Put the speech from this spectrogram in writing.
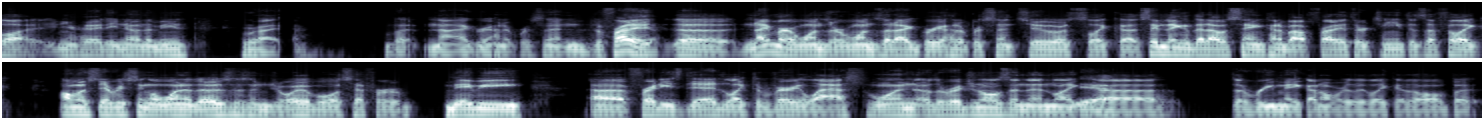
thought in your head. You know what I mean? Right. But no, I agree 100. percent The Friday, uh, Nightmare ones are ones that I agree 100 percent too. It's like uh, same thing that I was saying kind of about Friday 13th is I feel like almost every single one of those is enjoyable except for maybe uh Freddy's Dead, like the very last one of the originals, and then like Yeah. uh the remake I don't really like at all. But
